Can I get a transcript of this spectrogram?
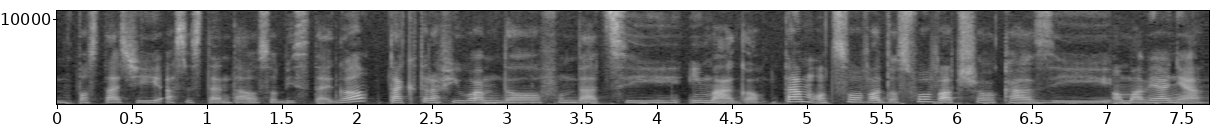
w postaci asystenta osobistego. Tak trafiłam do Fundacji Imago. Tam od słowa do słowa przy okazji omawiania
